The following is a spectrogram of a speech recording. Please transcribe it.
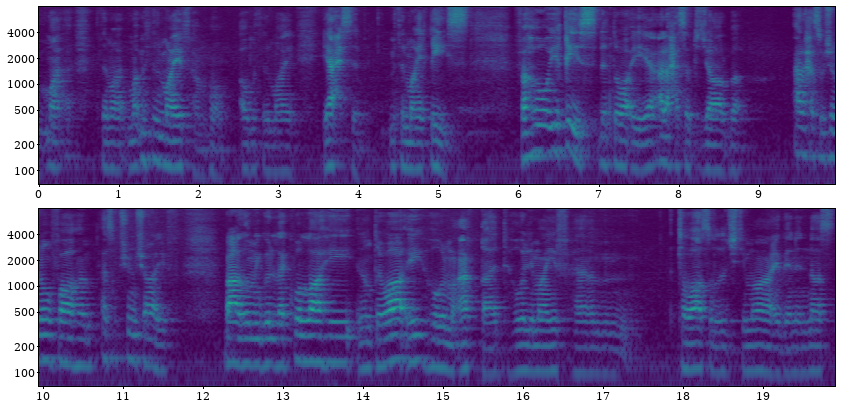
ما... مثل ما... مثل ما يفهم هو أو مثل ما يحسب مثل ما يقيس. فهو يقيس الانطوائية على حسب تجاربه على حسب شنو هو فاهم حسب شنو شايف. بعضهم يقول لك والله الانطوائي هو المعقد هو اللي ما يفهم التواصل الاجتماعي بين الناس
